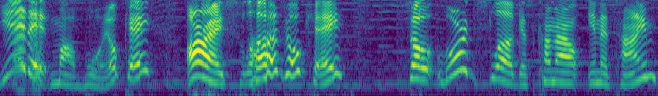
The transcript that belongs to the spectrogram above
get it, my boy. Okay. All right, Slug. Okay. So Lord Slug has come out in a time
